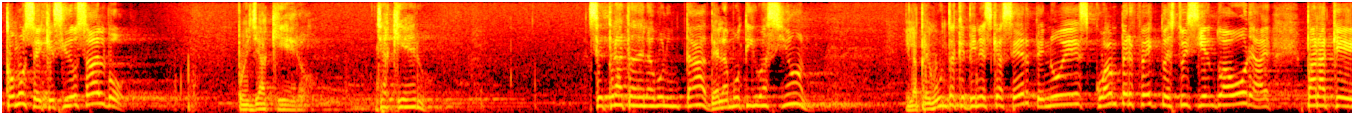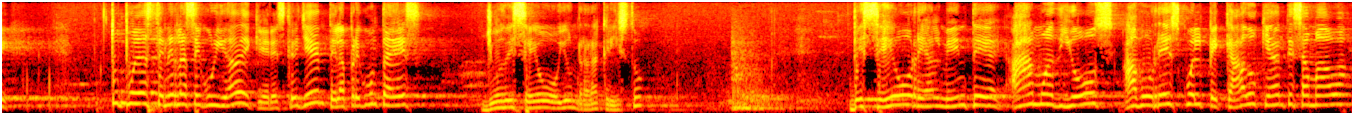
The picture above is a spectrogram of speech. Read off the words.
¿Cómo sé que he sido salvo? Pues ya quiero, ya quiero. Se trata de la voluntad, de la motivación. Y la pregunta que tienes que hacerte no es cuán perfecto estoy siendo ahora para que tú puedas tener la seguridad de que eres creyente. La pregunta es, ¿yo deseo hoy honrar a Cristo? ¿Deseo realmente, amo a Dios, aborrezco el pecado que antes amaba?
